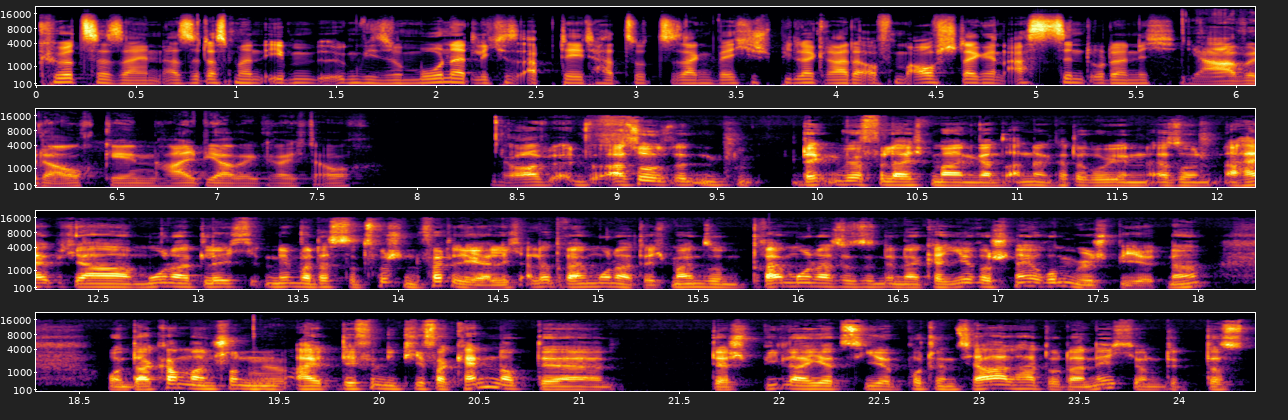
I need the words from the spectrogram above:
kürzer sein. Also, dass man eben irgendwie so ein monatliches Update hat, sozusagen, welche Spieler gerade auf dem aufsteigenden Ast sind oder nicht. Ja, würde auch gehen. Halbjahre reicht auch. Ja, also denken wir vielleicht mal in ganz anderen Kategorien. Also ein Halbjahr monatlich, nehmen wir das dazwischen, vierteljährlich, alle drei Monate. Ich meine, so drei Monate sind in der Karriere schnell rumgespielt, ne? Und da kann man schon ja. halt definitiv erkennen, ob der, der Spieler jetzt hier Potenzial hat oder nicht. Und das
